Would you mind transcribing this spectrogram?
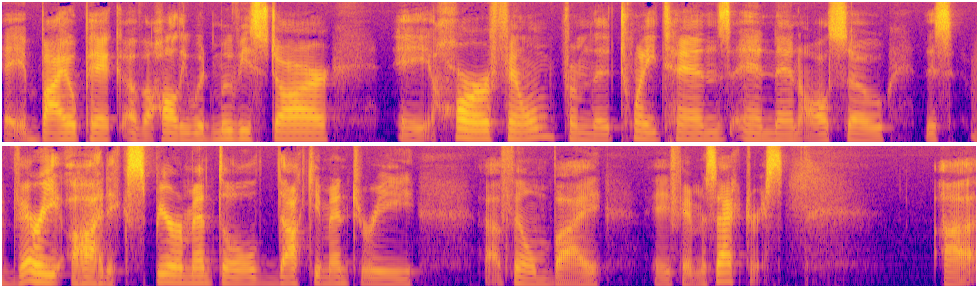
a biopic of a Hollywood movie star, a horror film from the 2010s, and then also this very odd experimental documentary uh, film by a famous actress. Uh,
